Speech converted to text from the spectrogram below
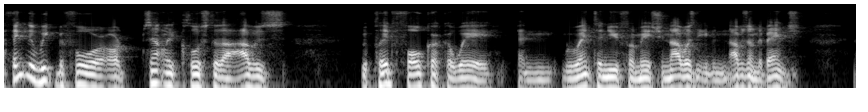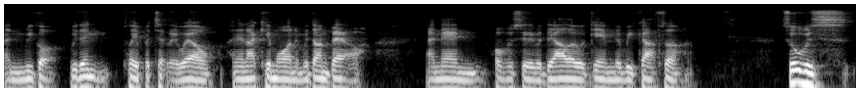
I think the week before, or certainly close to that, I was. We played Falkirk away, and we went to a new formation. I wasn't even. I was on the bench, and we got we didn't play particularly well. And then I came on, and we done better. And then obviously with the Alloa game the week after, so it was.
